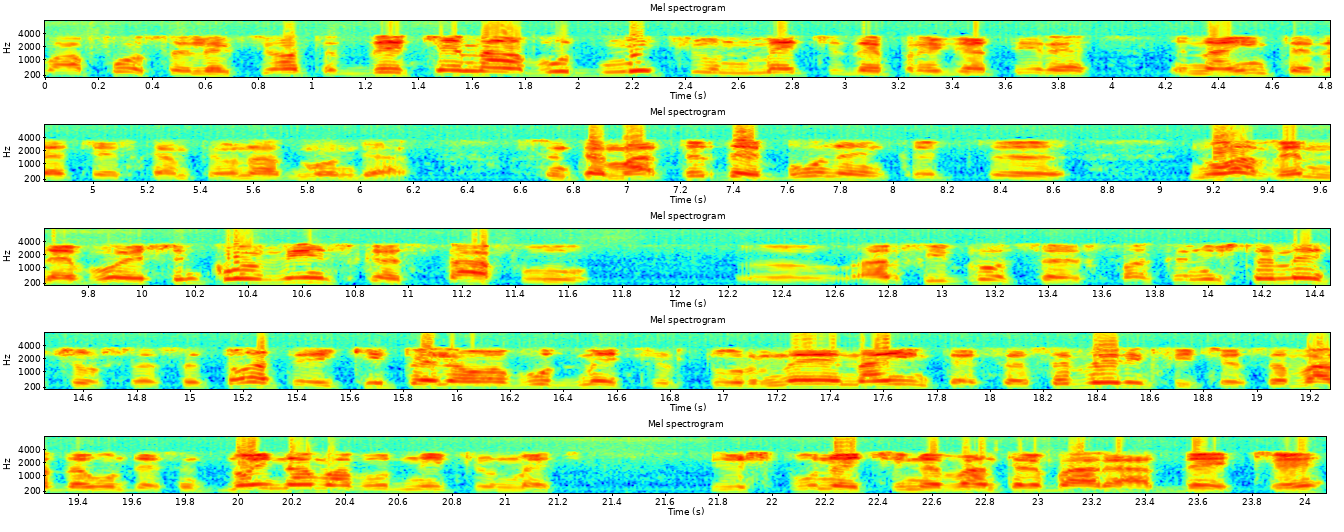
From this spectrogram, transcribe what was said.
a fost selecționată, de ce n-a avut niciun meci de pregătire înainte de acest campionat mondial? Suntem atât de bune încât uh, nu avem nevoie. Sunt convins că staful uh, ar fi vrut să facă niște meciuri, să, să toate echipele au avut meciuri, turnee înainte, să se verifice, să vadă unde sunt. Noi n-am avut niciun meci. Își pune cineva întrebarea de ce?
